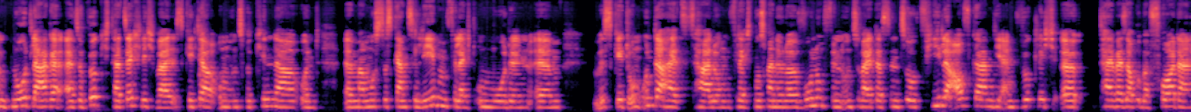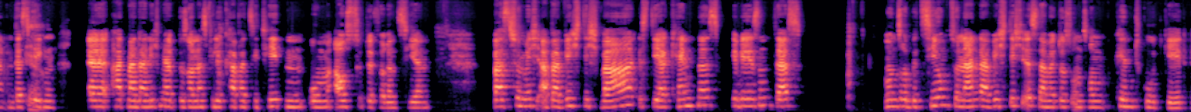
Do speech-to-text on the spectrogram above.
und Notlage, also wirklich tatsächlich, weil es geht ja um unsere Kinder und äh, man muss das ganze Leben vielleicht ummodeln. Ähm, es geht um Unterhaltszahlungen, vielleicht muss man eine neue Wohnung finden und so weiter. Das sind so viele Aufgaben, die einen wirklich äh, teilweise auch überfordern. Und deswegen ja. äh, hat man da nicht mehr besonders viele Kapazitäten, um auszudifferenzieren. Was für mich aber wichtig war, ist die Erkenntnis gewesen, dass unsere Beziehung zueinander wichtig ist, damit es unserem Kind gut geht.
